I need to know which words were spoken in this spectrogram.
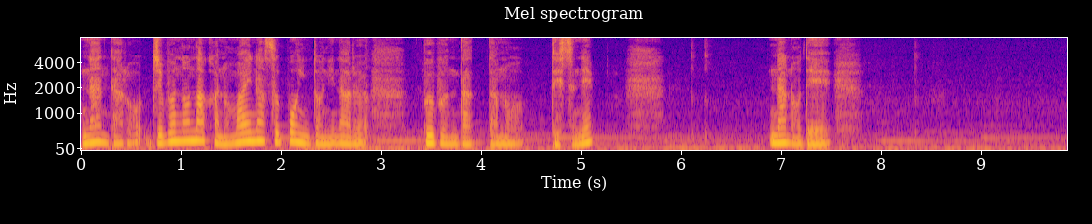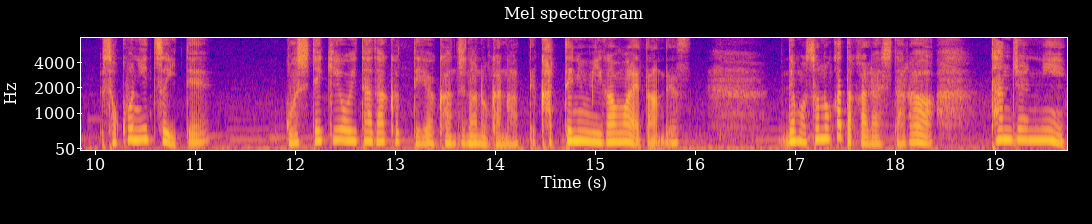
なんだろう自分の中のマイナスポイントになる部分だったのですね。なのでそこについてご指摘をいただくっていう感じなのかなって勝手に身構えたんです。でもその方からしたら単純に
